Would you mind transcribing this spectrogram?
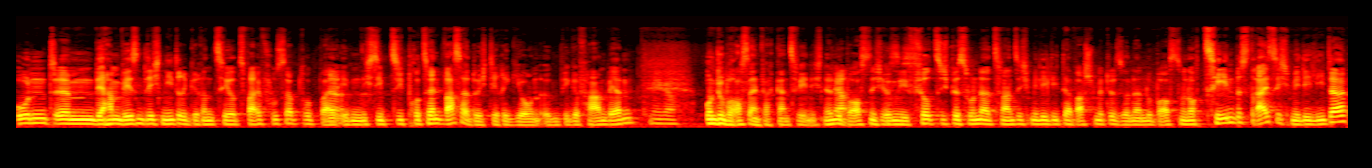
Und ähm, wir haben wesentlich niedrigeren CO2-Fußabdruck, weil Ja. eben nicht 70 Prozent Wasser durch die Region irgendwie gefahren werden. Mega. Und du brauchst einfach ganz wenig. Ne? Du Ja. brauchst nicht irgendwie 40 bis 120 Milliliter Waschmittel, sondern du brauchst nur noch 10 bis 30 Milliliter.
